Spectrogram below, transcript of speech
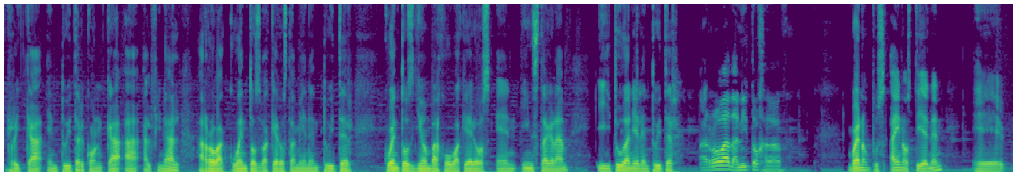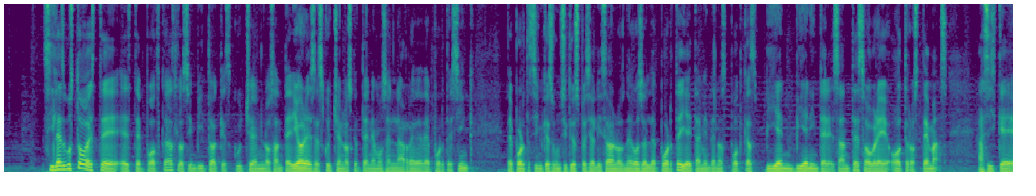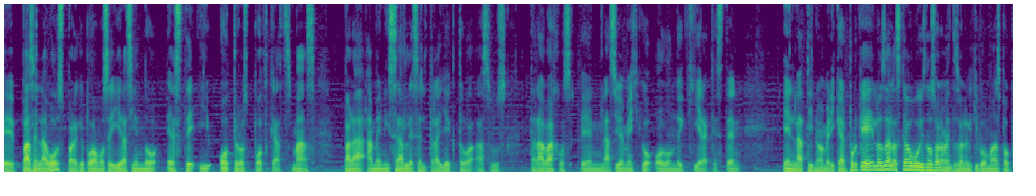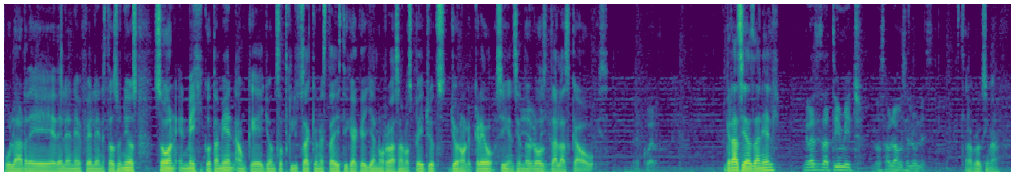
en Twitter con KA al final. Arroba Cuentos Vaqueros también en Twitter. Cuentos-Vaqueros en Instagram. Y tú, Daniel, en Twitter. Arroba Danito Haddad. Bueno, pues ahí nos tienen. Eh, si les gustó este, este podcast, los invito a que escuchen los anteriores, escuchen los que tenemos en la red de Deportes Inc. Deportes Inc. es un sitio especializado en los negocios del deporte y ahí también tenemos podcasts bien, bien interesantes sobre otros temas. Así que pasen la voz para que podamos seguir haciendo este y otros podcasts más para amenizarles el trayecto a sus trabajos en la Ciudad de México o donde quiera que estén en Latinoamérica. Porque los Dallas Cowboys no solamente son el equipo más popular de, la NFL en Estados Unidos, son en México también. Aunque John Sutcliffe saque una estadística que ya no rebasan los Patriots, yo no le creo. Siguen siendo los Dallas Cowboys. De acuerdo. Gracias, Daniel. Gracias a ti, Mitch. Nos hablamos el lunes. Hasta la próxima.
